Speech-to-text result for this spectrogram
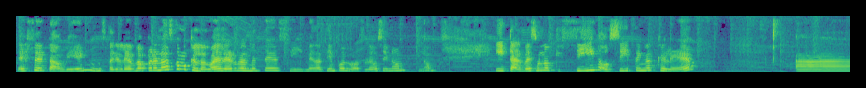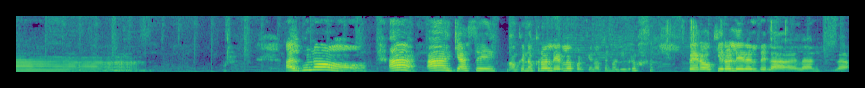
Ese también me gustaría leerlo, pero no es como que los voy a leer realmente. Si me da tiempo, los leo, si no, no. Y tal vez uno que sí o sí tenga que leer. Ah, alguno. Ah, ah, ya sé. Aunque no creo leerlo porque no tengo el libro. Pero quiero leer el de la, la, la,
